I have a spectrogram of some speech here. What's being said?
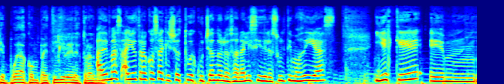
que pueda competir electoralmente. Además, hay otra cosa que yo estuve escuchando en los análisis de los últimos días, y es que, em,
